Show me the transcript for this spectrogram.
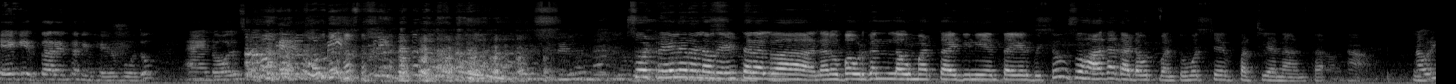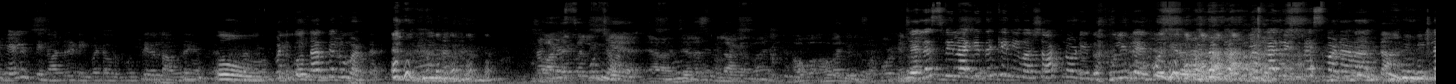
ಹೇಗೆ ಇರ್ತಾರೆ ಅಂತ ನೀವು ಹೇಳ್ಬೋದು. ಅಂಡ್ ಆಲ್ಸೋ ಸೊ ಟ್ರೇಲರ್ ಅಲ್ಲಿ ಅವ್ರು ಹೇಳ್ತಾರಲ್ವಾ ನಾನು ಒಬ್ಬ ಹುಡುಗನ್ ಲವ್ ಮಾಡ್ತಾ ಇದ್ದೀನಿ ಅಂತ ಹೇಳ್ಬಿಟ್ಟು. ಸೊ ಹಾಗಾಗಿ ಆ ಡೌಟ್ ಬಂತು ಮತ್ತೆ ಪರಿಚಯನ ಅಂತ. ಅವ್ರಿಗೆ ಹೇಳಿರ್ತೀನಿ ಆಲ್ರೆಡಿ ಬಟ್ ಅವ್ರಿಗೆ ಗೊತ್ತಿರಲ್ಲ ಅವರೇ ಬಟ್ ಗೊತ್ತಾಗ್ದಲ್ಲೂ ಮಾಡ್ತಾರೆ. ಜೆಲಸ್ ಫೀಲ್ ಆಗಿದ್ದಕ್ಕೆ ನೀವು ಆ ಶಾರ್ಟ್ ನೋಡಿದ್ದು ಫುಲಿಂದ ಯಾಕಂದ್ರೆ ಇಂಪ್ರೆಸ್ ಮಾಡೋಣ ಅಂತ. ಇಲ್ಲ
